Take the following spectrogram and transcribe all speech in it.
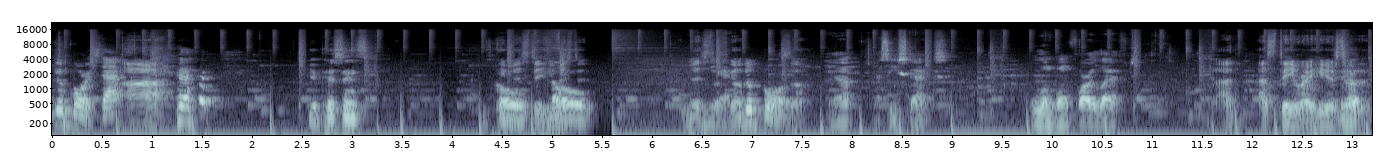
Good board, Stacks. Ah, Your Pistons. he missed it. He No. missed it. He missed. Yeah. Go. Good board. So, Yep, I see stacks. Ooh, I'm going far left. I, I stay right here so Yep.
